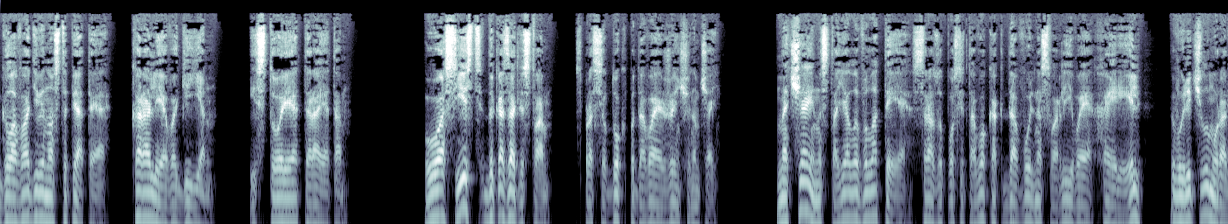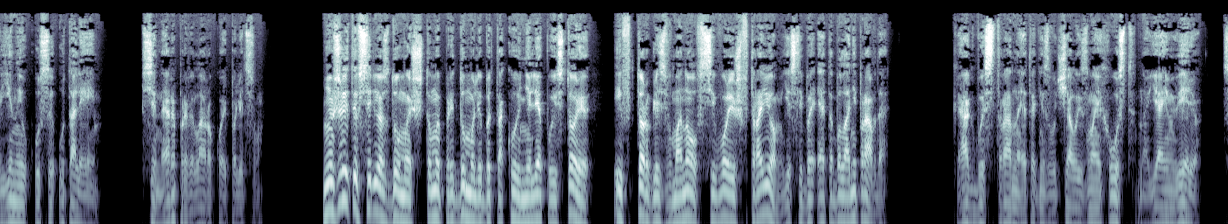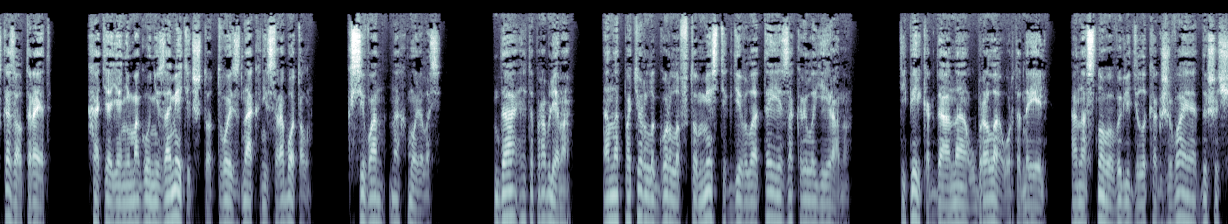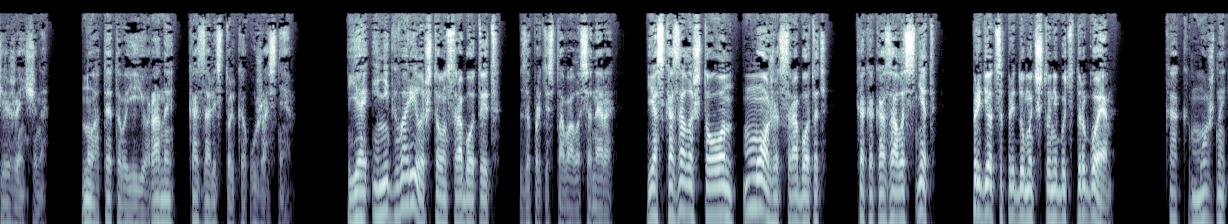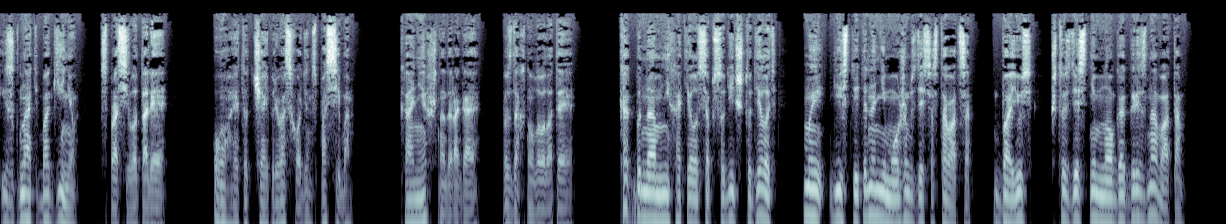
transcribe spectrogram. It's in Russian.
Глава 95. Королева Гиен. История Тараэта. «У вас есть доказательства?» — спросил док, подавая женщинам чай. На чае настояла Волотея, сразу после того, как довольно сварливая Хайриэль вылечила муравьиные укусы у Талеи. Синера провела рукой по лицу. «Неужели ты всерьез думаешь, что мы придумали бы такую нелепую историю и вторглись в Манол всего лишь втроем, если бы это была неправда?» Как бы странно это ни звучало из моих уст, но я им верю, сказал Трайт. Хотя я не могу не заметить, что твой знак не сработал. Ксиван нахмурилась. Да, это проблема. Она потерла горло в том месте, где Валатея закрыла ей рану. Теперь, когда она убрала Ортенриэль, она снова выглядела как живая, дышащая женщина. Но от этого ее раны казались только ужаснее. «Я и не говорила, что он сработает», — запротестовала Сенера. «Я сказала, что он может сработать. Как оказалось, нет. Придется придумать что-нибудь другое. — Как можно изгнать богиню? — спросила Талея. — О, этот чай превосходен, спасибо. — Конечно, дорогая, — вздохнула Валатея. — Как бы нам ни хотелось обсудить, что делать, мы действительно не можем здесь оставаться. Боюсь, что здесь немного грязновато.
